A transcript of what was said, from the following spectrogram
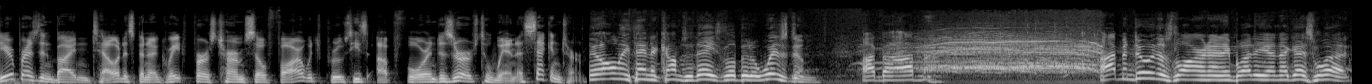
Dear President Biden, tell it it's been a great first term so far, which proves he's up for and deserves to win a second term. The only thing that comes age is a little bit of wisdom. I've, I've, I've been doing this longer than anybody, and I guess what?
